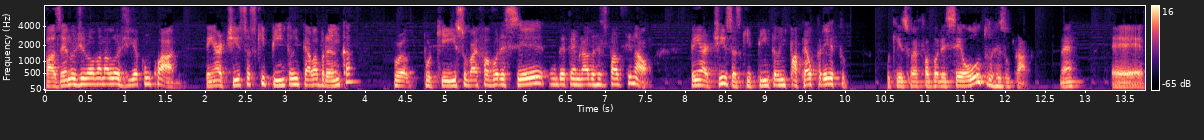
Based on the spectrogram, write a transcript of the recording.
Fazendo de novo analogia com quadro. Tem artistas que pintam em tela branca porque isso vai favorecer um determinado resultado final. Tem artistas que pintam em papel preto porque isso vai favorecer outro resultado. Né? É,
